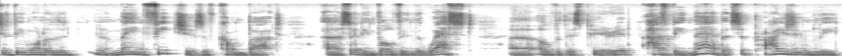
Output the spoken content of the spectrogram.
has been one of the you know, main features of combat, certainly involving the West uh, over this period has been there, but surprisingly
